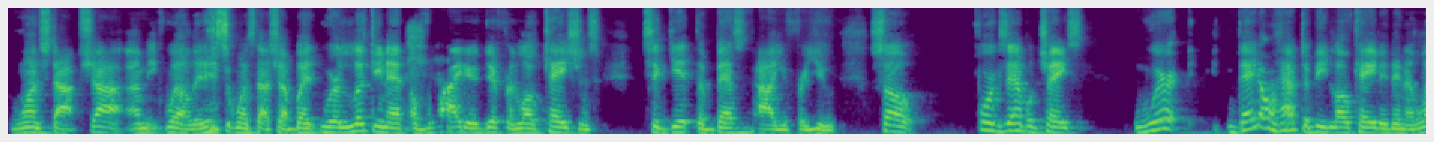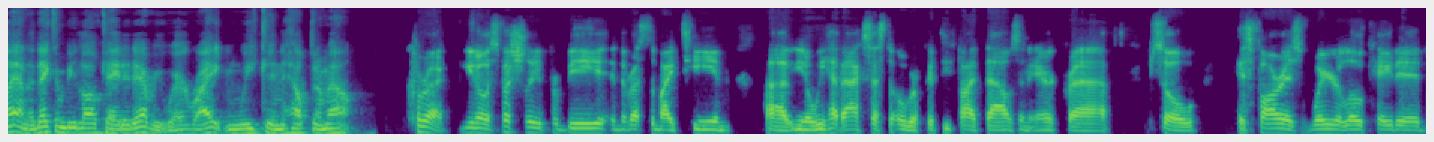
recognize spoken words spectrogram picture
one stop shop. I mean, well, it is a one stop shop, but we're looking at a variety of different locations to get the best value for you. So, for example, Chase, where they don't have to be located in Atlanta. They can be located everywhere, right? And we can help them out. Correct. You know, especially for me and the rest of my team, uh, you know, we have access to over 55,000 aircraft. So as far as where you're located,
